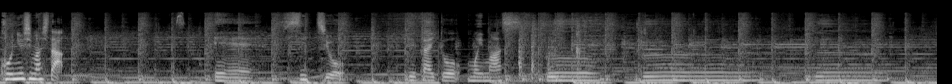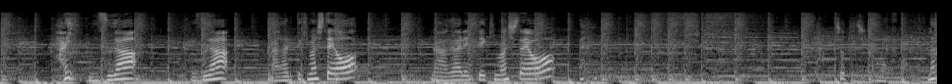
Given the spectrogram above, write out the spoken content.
購入しました。えー、スイッチを入れたいと思います。ブーンブーンブーン。はい水が水が流れてきましたよ。流れてきましたよ。ちょっと時間がかかるな。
